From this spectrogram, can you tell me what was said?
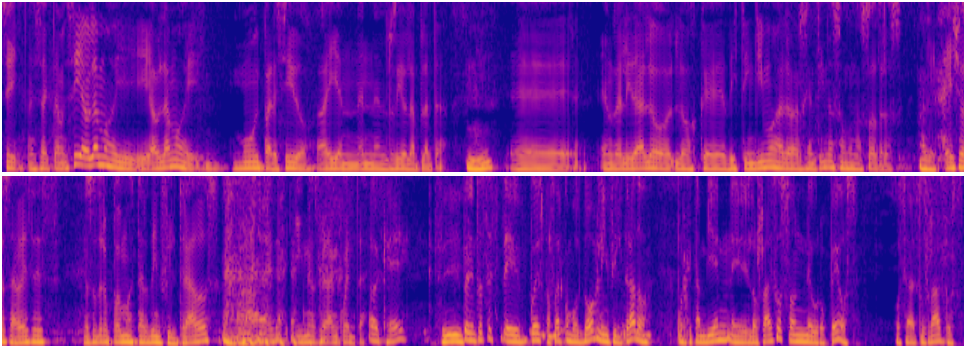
Sí, exactamente. Sí, hablamos y, y hablamos y muy parecido ahí en, en el río La Plata. Eh, en realidad lo- los que distinguimos a los argentinos somos nosotros. Así. Ellos a veces, nosotros podemos estar de infiltrados Aires y no se dan cuenta. Ok. Sí. Pero entonces eh, puedes pasar como doble infiltrado, porque también eh, los rasgos son europeos. O sea, tus rasgos.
